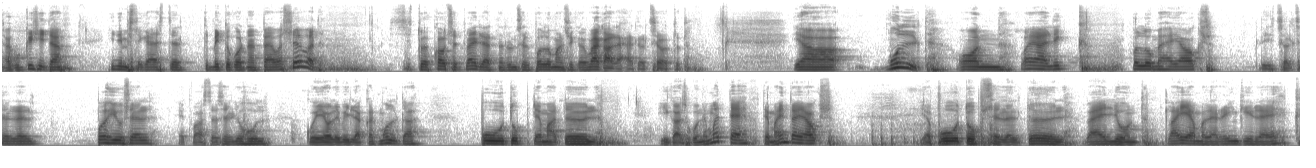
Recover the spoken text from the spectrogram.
aga kui küsida inimeste käest, et mitu korda nad päevas söövad, siis tuleb kaudselt välja, et nad on selle põllumajandusega väga lähedalt seotud. ja muld on vajalik põllumehe jaoks lihtsalt sellel põhjusel, et vastasel juhul, kui ei ole viljakat mulda, puudub tema tööl igasugune mõte tema enda jaoks ja puudub sellel tööl väljund laiemale ringile ehk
